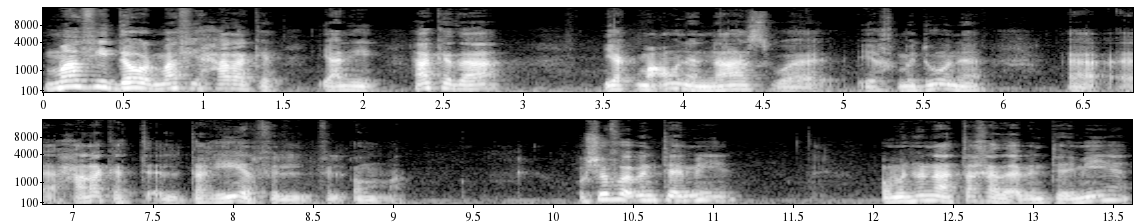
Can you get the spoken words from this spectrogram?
ما في دور ما في حركة. يعني هكذا يقمعون الناس ويخمدون آه، آه، حركة التغيير في في الأمة. وشوفوا ابن تيمية. ومن هنا اتخذ ابن تيمية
